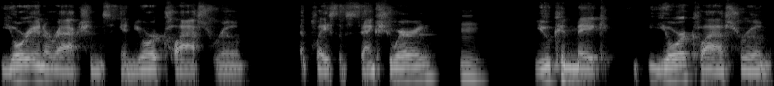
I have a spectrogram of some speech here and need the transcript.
your interactions in your classroom a place of sanctuary. Mm. You can make your classroom,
